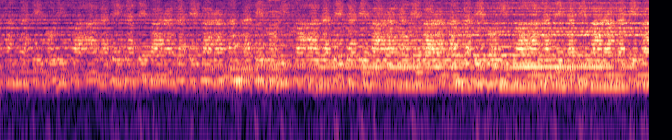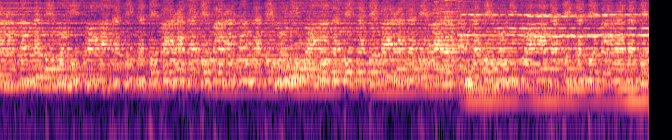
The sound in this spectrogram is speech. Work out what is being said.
sangate bodhi swaha gate gate para gate para sangate bodhi swaha gate gate para gate para sangate bodhi swaha gate gate para gate para sangate bodhi swaha gate gate para gate para sangate bodhi swaha gate gate para gate para sangate bodhi swaha gate gate para gate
